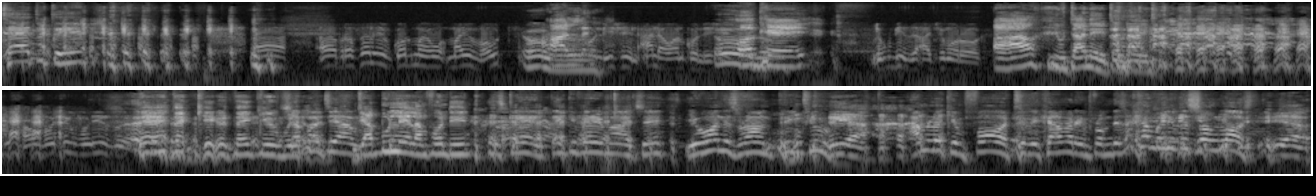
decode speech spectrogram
Ted to him. Brasel, you've got my my vote. Oh. Ale- Condition under one condition. Oh, okay Lokubiza Archie Moroka. ah you've done it already I'm voting for you, sir. Eh, thank you thank you Bulelani. Shabbat yam. ndiyabulela mfondini It's great. Thank you very much. Eh? You won this round 3 2. yeah I'm looking forward to recovering from this. I can't believe this song lost. yeah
